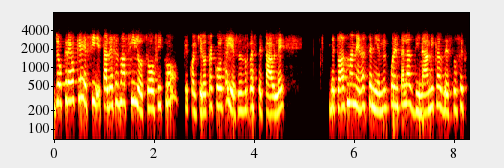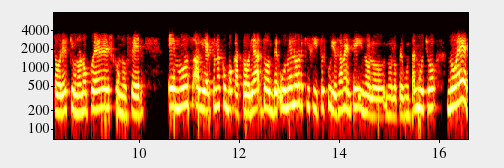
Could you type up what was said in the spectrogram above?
yo creo que sí, tal vez es más filosófico que cualquier otra cosa y eso es respetable. De todas maneras, teniendo en cuenta las dinámicas de estos sectores que uno no puede desconocer, hemos abierto una convocatoria donde uno de los requisitos, curiosamente, y nos lo, nos lo preguntan mucho, no es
